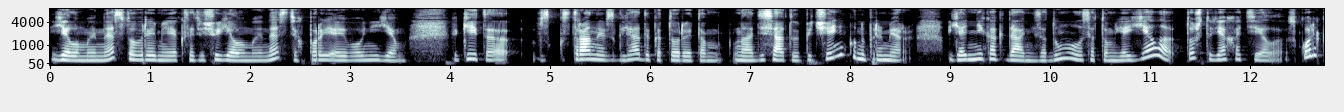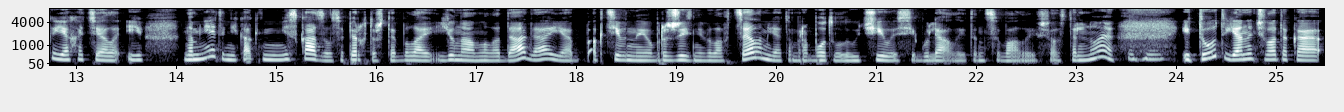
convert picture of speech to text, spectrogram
ела майонез. В то время я, кстати, еще ела майонез, с тех пор я его не ем. Какие-то странные взгляды, которые там на десятую печеньку, например, я никогда не задумывалась о том, я ела то, что я хотела, сколько я хотела, и на мне это никак не сказывалось. Во-первых, то, что я была юна, молода, да, я активный образ жизни вела в целом, я там работала и училась, и гуляла, и танцевала, и все остальное. Угу. И тут я начала такая,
